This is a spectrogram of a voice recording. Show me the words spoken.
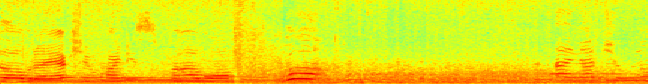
Dobra, jak się fajnie spało. O! Aj, na ciemno.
